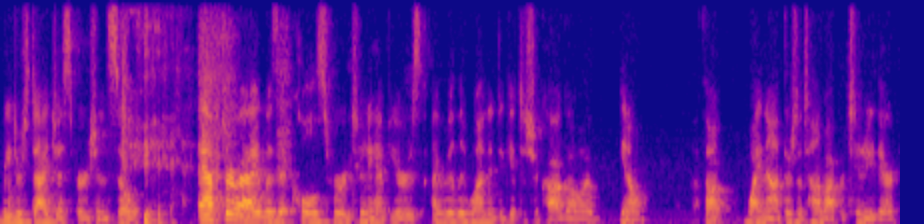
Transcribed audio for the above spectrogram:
Reader's Digest version. So after I was at Kohl's for two and a half years, I really wanted to get to Chicago. I, you know, I thought, why not? There's a ton of opportunity there.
